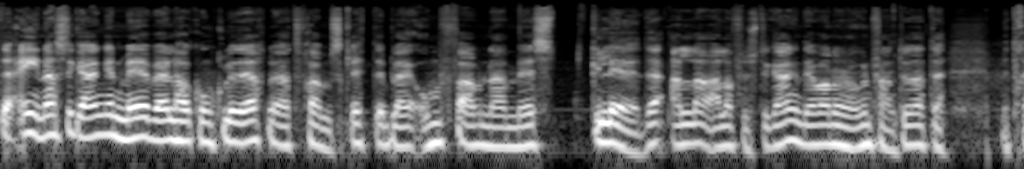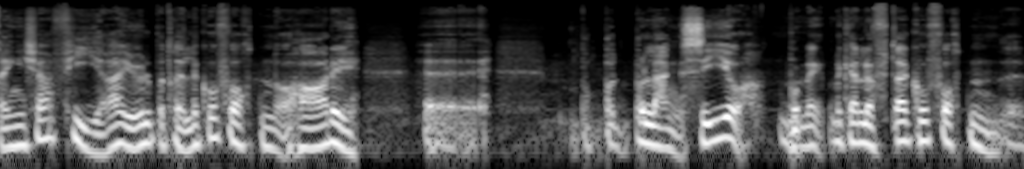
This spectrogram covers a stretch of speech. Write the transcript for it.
Det eneste gangen vi vel har konkludert med at framskrittet ble omfavna med glede aller, aller første gang, det var når noen fant ut at det, vi trenger ikke ha fire hjul på trillekofferten og ha de eh, på, på, langsida. Vi, vi kan løfte kofferten eh,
